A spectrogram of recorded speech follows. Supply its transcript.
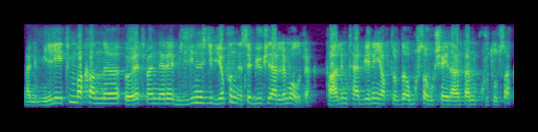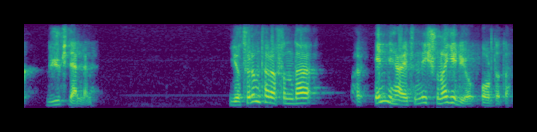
Hani Milli Eğitim Bakanlığı öğretmenlere bildiğiniz gibi yapın dese büyük ilerleme olacak. Talim terbiyenin yaptırdığı abuk sabuk şeylerden kurtulsak büyük ilerleme. Yatırım tarafında en nihayetinde şuna geliyor orada da.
